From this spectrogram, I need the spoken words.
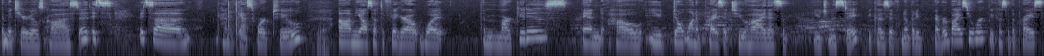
the materials cost. It's it's a kind of guesswork too. Um, you also have to figure out what the market is and how you don't want to price it too high. That's a huge mistake because if nobody ever buys your work because of the price,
